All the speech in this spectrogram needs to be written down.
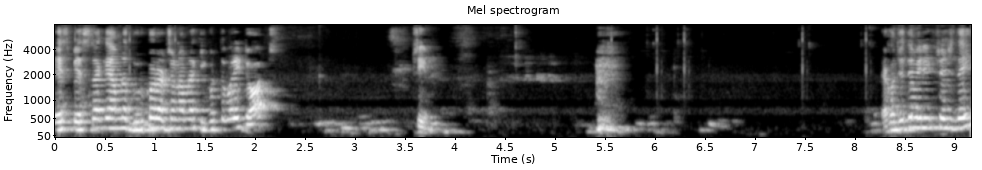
এই স্পেসটাকে আমরা দূর করার জন্য আমরা কি করতে পারি? ডট ট্রিম এখন যদি আমি রিফ্রেশ দেই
